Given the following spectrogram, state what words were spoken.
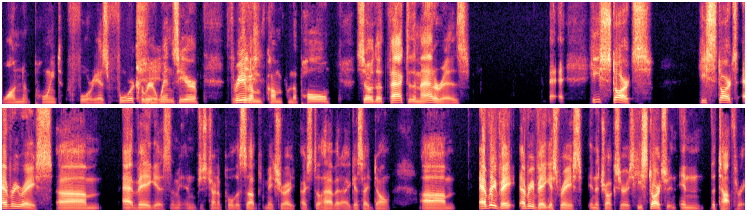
1.4. He has four career Jeez. wins here. Three Jeez. of them come from the pole. So the fact of the matter is, he starts, he starts every race um, at Vegas. I mean, I'm just trying to pull this up, make sure I, I still have it. I guess I don't. Um, every Ve- every Vegas race in the Truck Series, he starts in, in the top three.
